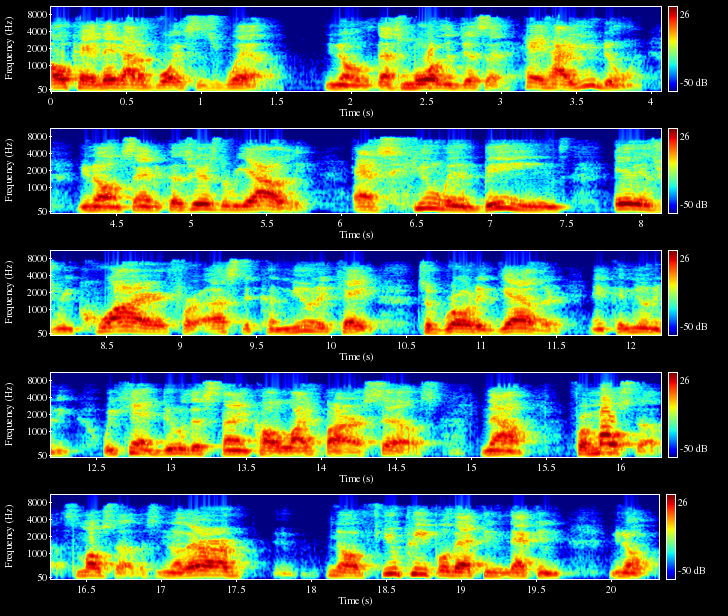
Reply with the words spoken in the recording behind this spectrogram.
okay, they got a voice as well. You know, that's more than just a hey, how you doing? You know what I'm saying? Because here's the reality. As human beings, it is required for us to communicate to grow together in community. We can't do this thing called life by ourselves. Now, for most of us, most of us, you know, there are you know a few people that can that can you know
